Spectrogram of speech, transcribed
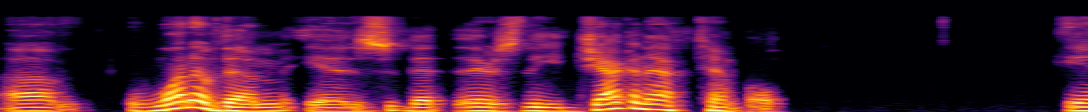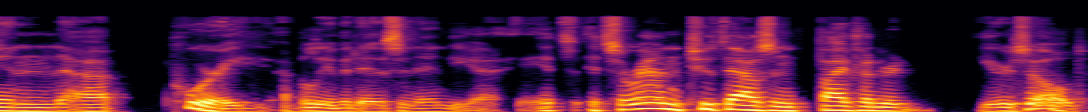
um, one of them is that there's the Jagannath Temple in uh, Puri, I believe it is in India. It's it's around 2,500 years old,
